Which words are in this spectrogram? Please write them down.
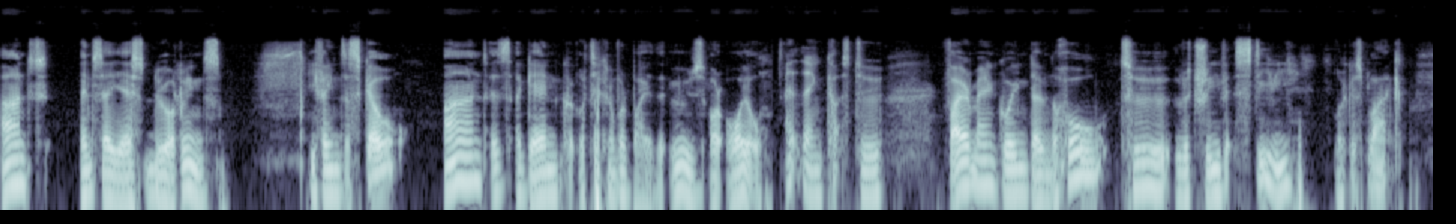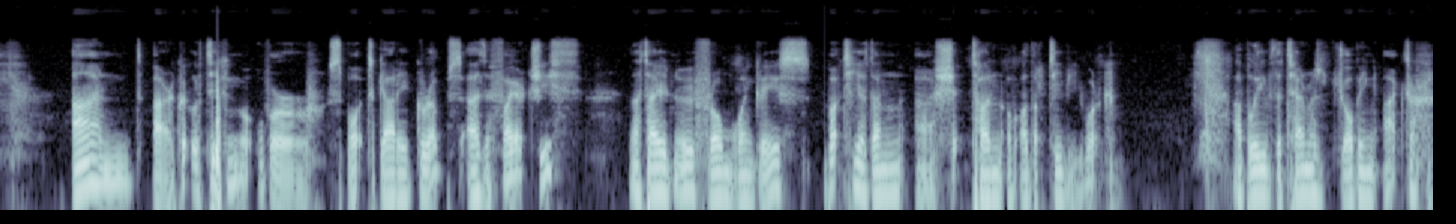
and NCIS New Orleans. He finds a skill and is again quickly taken over by the ooze or oil. It then cuts to firemen going down the hole to retrieve Stevie, Lucas Black. and are quickly taking over Spot Gary Grubbs as a fire chief that I knew from and Grace, but he has done a shit ton of other TV work. I believe the term is jobbing actor.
